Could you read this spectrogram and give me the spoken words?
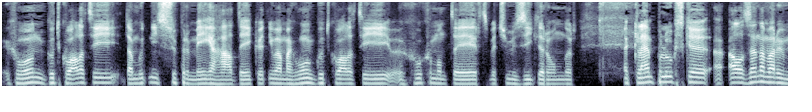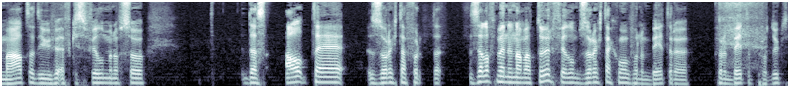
gewoon good quality. Dat moet niet super mega HD, ik weet niet wat, maar gewoon good quality, goed gemonteerd, een beetje muziek eronder. Een klein ploegje, eh, al zijn dat maar uw maten die u even filmen of zo. Dat is altijd, zorgt dat voor, dat, zelf met een amateurfilm zorgt dat gewoon voor een, betere, voor een beter product.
